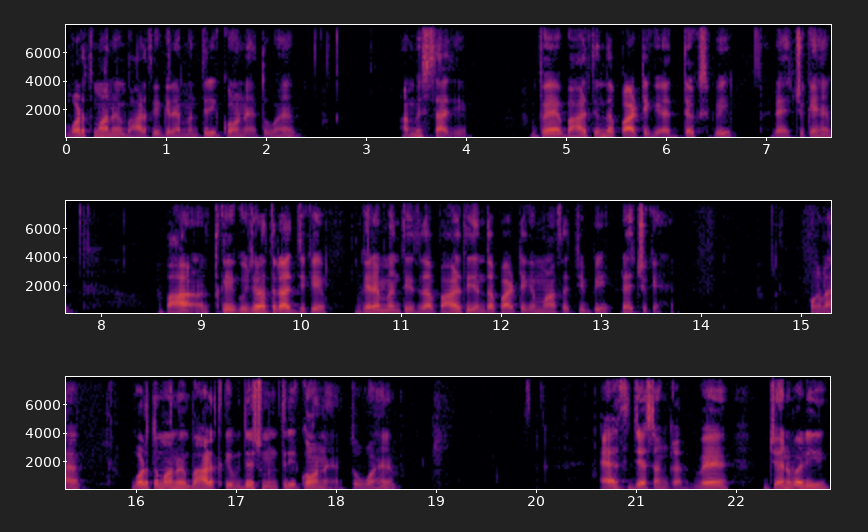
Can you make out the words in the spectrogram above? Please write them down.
वर्तमान में भारत के गृह मंत्री कौन है? तो वह अमित शाह जी। वह भारतीय जनता पार्टी के अध्यक्ष भी रह चुके हैं। भारत के गुजरात राज्य के गृह मंत्री तथा भारतीय जनता पार्टी के महासचिव भी रह चुके हैं। अगला है। वर्तमान में भारत के विदेश मंत्री कौन है? तो वह है एस जयशंकर। वह जनवरी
